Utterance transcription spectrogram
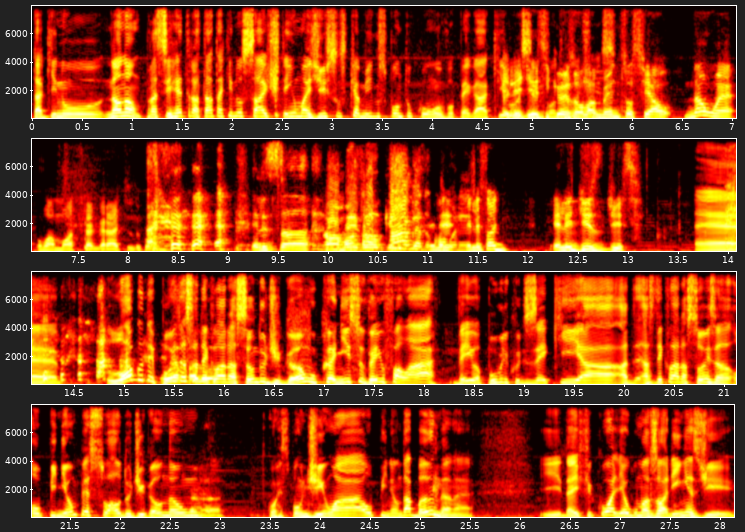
Tá aqui no. Não, não, pra se retratar, tá aqui no site, tem mais discos que amigos.com. Eu vou pegar aqui. Ele disse que o isolamento social não é uma amostra grátis do comunismo. ele só. É uma amostra paga do comunismo. Ele, ele só. Ele diz, disse. É, logo depois dessa declaração do Digão, o Caniço veio falar, veio a público dizer que a, a, as declarações, a opinião pessoal do Digão não uhum. correspondiam à opinião da banda, né? E daí ficou ali algumas horinhas de,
